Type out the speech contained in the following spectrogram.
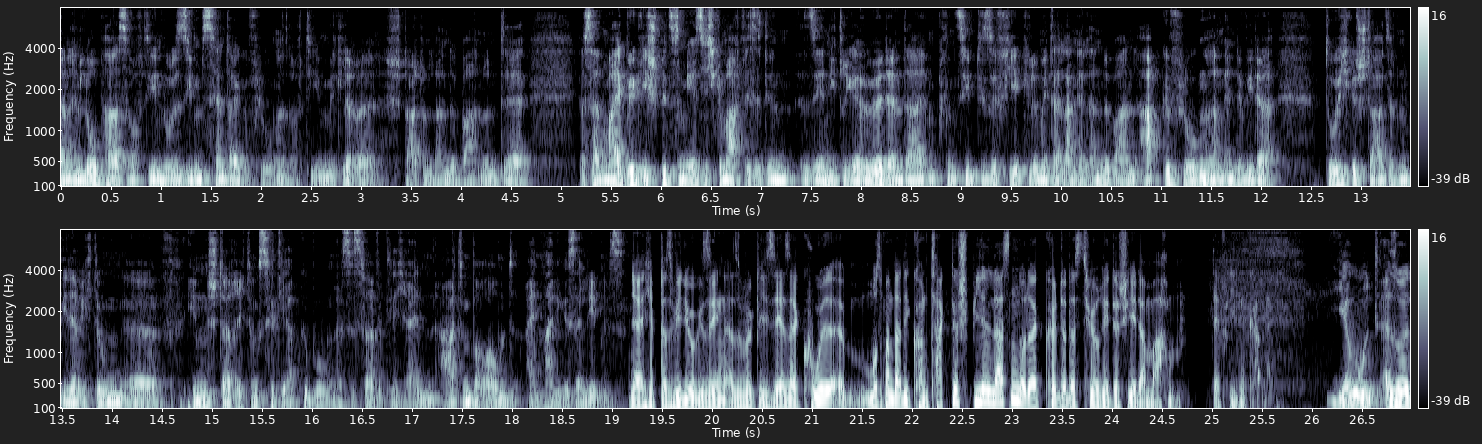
dann ein Lowpass auf die 07 Center geflogen, also auf die mittlere Start- und Landebahn. Und äh, das hat Mike wirklich spitzenmäßig gemacht. Wir sind in sehr niedriger Höhe, denn da im Prinzip diese vier Kilometer lange Landebahn abgeflogen und am Ende wieder durchgestartet und wieder Richtung äh, Innenstadt, Richtung City abgebogen ist. Es war wirklich ein atemberaubend einmaliges Erlebnis. Ja, ich habe das Video gesehen, also wirklich sehr, sehr cool. Äh, muss man da die Kontakte spielen lassen oder könnte das theoretisch jeder machen, der fliegen kann? Ja gut, also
